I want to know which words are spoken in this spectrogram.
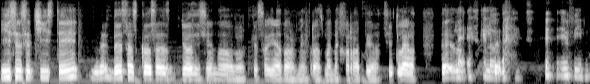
hice ese chiste de, esas cosas yo diciendo que soy Edward mientras manejo rápido. Sí, claro. Es que lo. en fin.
